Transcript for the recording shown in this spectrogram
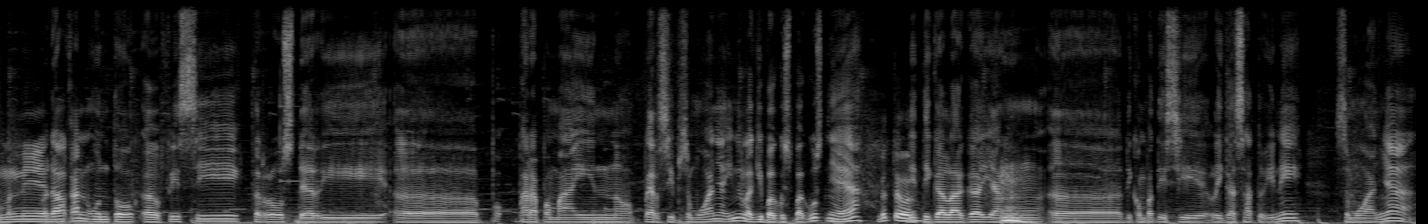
menit Padahal kan untuk eh, fisik terus dari pe- para pemain Persib semuanya ini lagi bagus-bagusnya ya. betul Di tiga laga yang eh, di kompetisi Liga 1 ini semuanya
